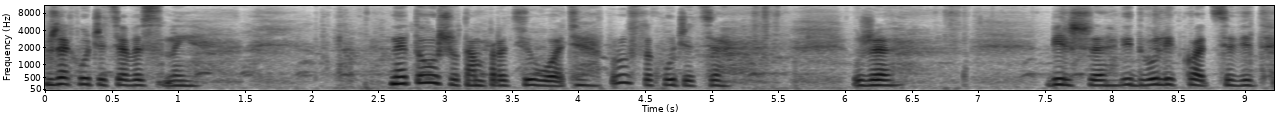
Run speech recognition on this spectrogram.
Вже хочеться весни. Не того, що там працювати, просто хочеться вже більше відволікатися від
